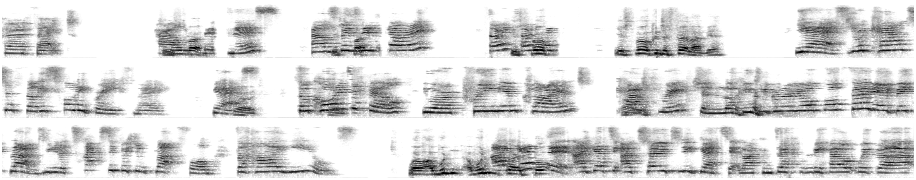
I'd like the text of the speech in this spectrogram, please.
Perfect. How's spoke- business? How's you business going? Sorry, You've, sorry. spoke, you've spoken to Phil, have you? Yes, your accountant Phil has fully briefed me. Yes. Good. So according to Phil, you are a premium client, cash rich, and looking to grow your portfolio. Big plans. You need a tax efficient platform for high yields. Well, I wouldn't. I wouldn't I say. get Port, it. I get it. I totally get it, and I can definitely help with that.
